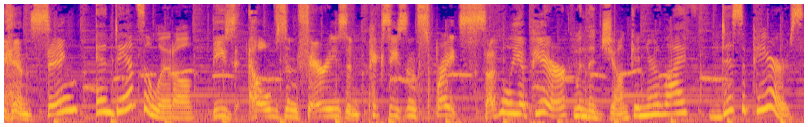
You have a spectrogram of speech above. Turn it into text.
and sing and dance a little. These elves and fairies and pixies and sprites suddenly appear when the junk in your life disappears.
